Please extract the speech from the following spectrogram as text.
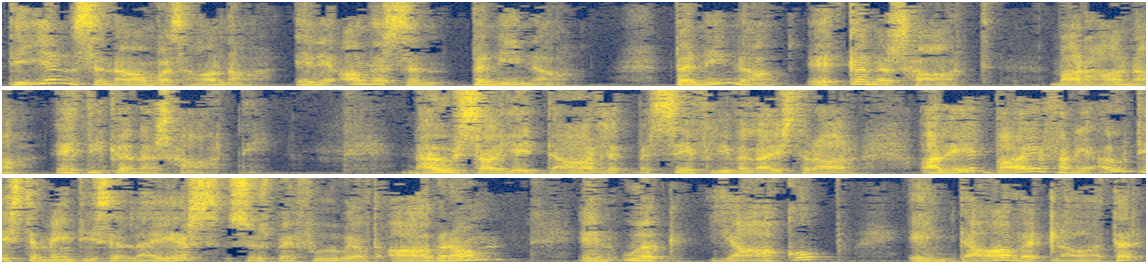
Die een se naam was Hanna en die ander se Penina. Penina het kinders gehad, maar Hanna het nie kinders gehad nie. Nou sal jy dadelik besef, liewe luisteraar, al het baie van die Ou Testamentiese leiers, soos byvoorbeeld Abraham en ook Jakob en Dawid later,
